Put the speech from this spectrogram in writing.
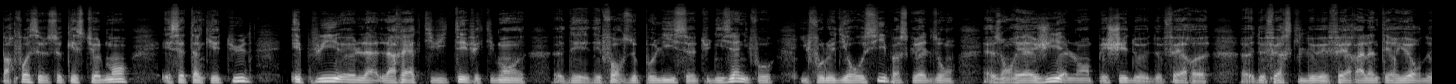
parfois ce, questionnement et cette inquiétude et puis euh, la, réactivité effectivement euh, des, forces de police tunisiennes, il faut le dire aussi parce qu'elles ont réagi, elles l'ont empêché de, faire euh, ce qu'ils devaient faire à l'intérieur de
